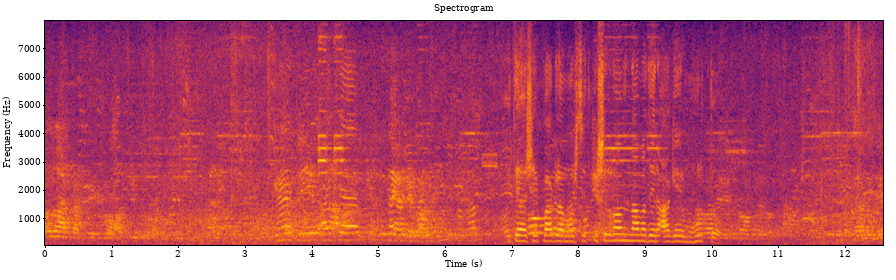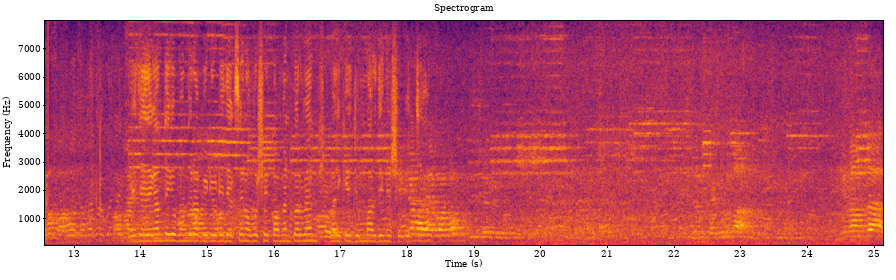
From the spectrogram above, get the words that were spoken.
আল্লাহর কাছে ঐতিহাসিক পাগলা মসজিদ কিশোরগঞ্জ নামাজের আগের মুহূর্ত। এই যে এখান থেকে বন্ধুরা ভিডিওটি দেখছেন অবশ্যই কমেন্ট করবেন। সবাইকে জুম্মার দিনের শুভেচ্ছা। ইমানদার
